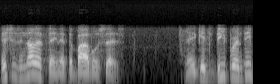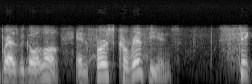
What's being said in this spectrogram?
this is another thing that the Bible says. And it gets deeper and deeper as we go along. In First Corinthians six,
